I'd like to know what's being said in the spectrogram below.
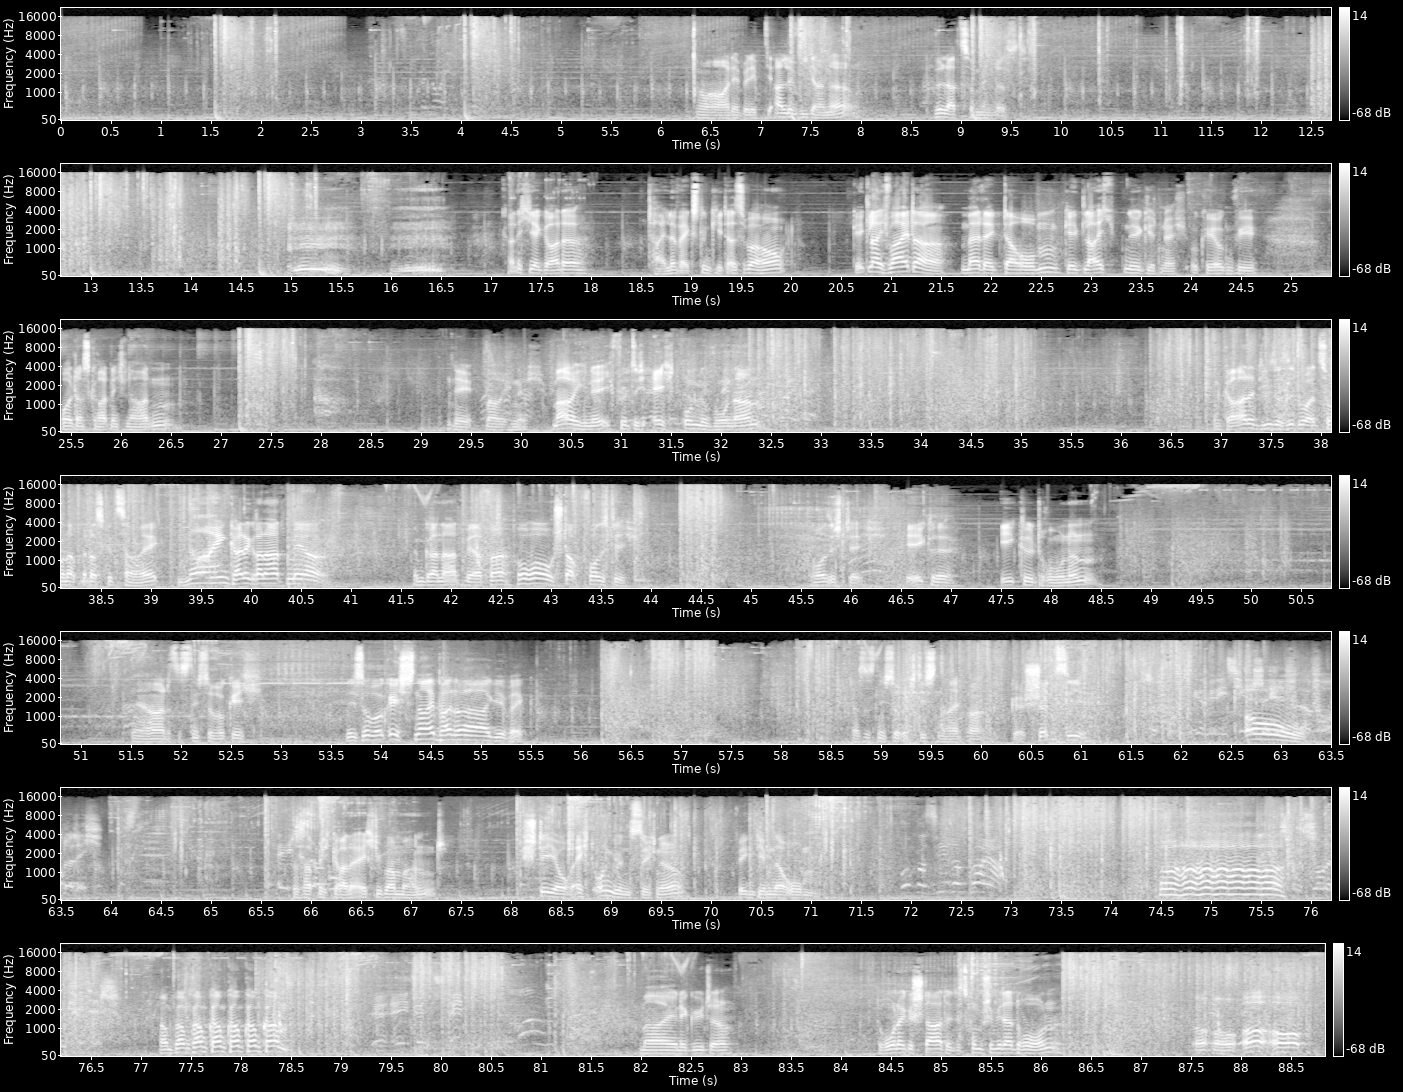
Oh, der belebt die alle wieder, ne? Will er zumindest. Hm. Hm. Kann ich hier gerade Teile wechseln? Geht das überhaupt? Geht gleich weiter. Medic da oben. Geht gleich... Ne, geht nicht. Okay, irgendwie wollte das gerade nicht laden. Nee, mache ich nicht. Mache ich nicht. Fühlt sich echt ungewohnt an. Und gerade diese Situation hat mir das gezeigt. Nein, keine Granaten mehr. Im Granatwerfer. Ho, ho, stopp, vorsichtig. Vorsichtig. Ekel. Ekeldrohnen. Ja, das ist nicht so wirklich... Nicht so wirklich Sniper. Ah, geh weg. Das ist nicht so richtig Sniper. Geschützi. Oh. Das hat mich gerade echt übermannt. Ich stehe auch echt ungünstig, ne? Wegen dem da oben. Komm, komm, komm, komm, komm, komm, komm. Meine Güte. Drohne gestartet. Jetzt kommen schon wieder Drohnen. Oh, oh, oh, oh.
